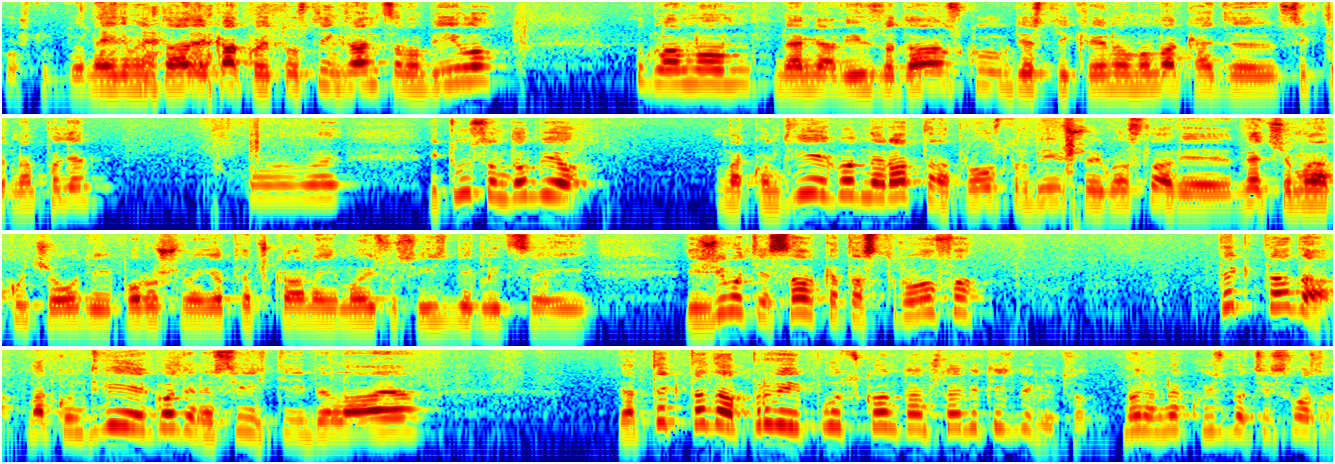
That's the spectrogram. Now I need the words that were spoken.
pošto da ne idemo detalje kako je to s tim granicama bilo. Uglavnom, nemam ja vizu za Dansku, gdje si ti krenuo momak, hajde sektor napolje. Ovaj, I tu sam dobio, nakon dvije godine rata na prostoru bivše Jugoslavije, već je moja kuća ovdje i porušena i opljačkana i moji su svi izbjeglice i, i život je sav katastrofa. tek tada, nakon dvije godine svih tih belaja, ja tek tada prvi put skontam šta je biti izbjeglicom. Mene neko izbaci iz voza.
